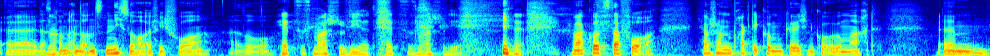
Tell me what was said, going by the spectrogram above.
Äh, das Ne? kommt ansonsten nicht so häufig vor. Also hättest es mal studiert. Hättest es mal studiert. ich war kurz davor. Ich habe schon ein Praktikum im Kirchenchor gemacht. Ähm,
